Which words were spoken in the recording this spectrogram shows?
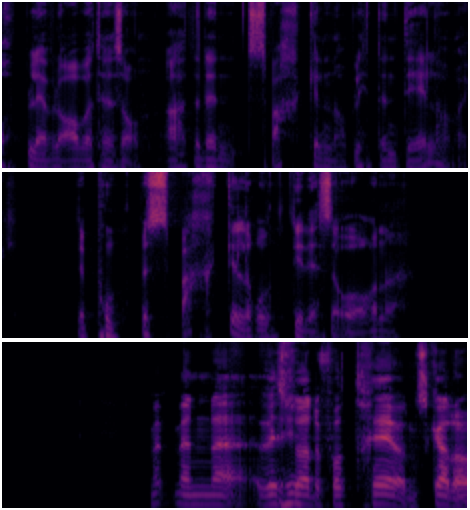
opplever det av og til sånn at den sparkelen har blitt en del av meg. Det pumper sparkel rundt i disse årene. Men, men uh, hvis du hadde fått tre ønsker, da,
